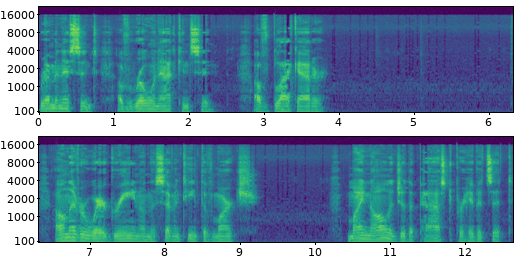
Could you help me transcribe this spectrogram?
reminiscent of Rowan Atkinson, of Blackadder. I'll never wear green on the 17th of March. My knowledge of the past prohibits it.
